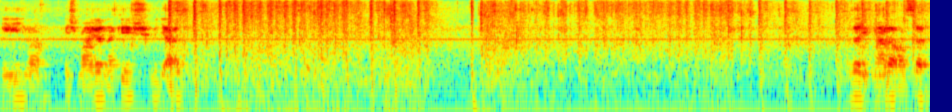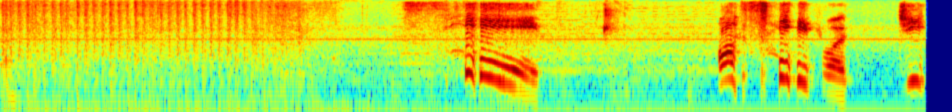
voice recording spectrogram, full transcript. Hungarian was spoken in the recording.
Így van. És már jönnek is, vigyázz. Az egyik már le van szedve. Szép! Az szép volt! G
